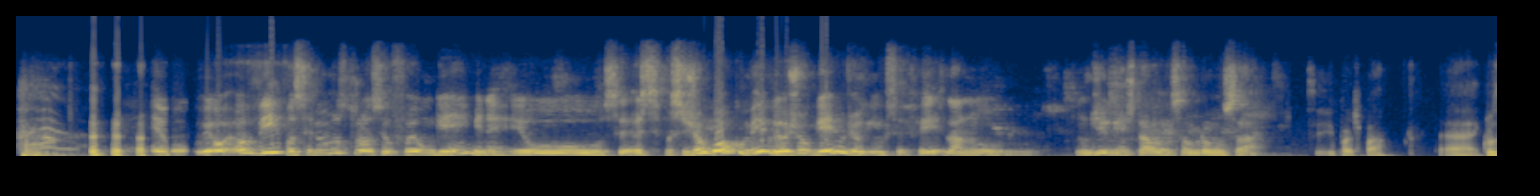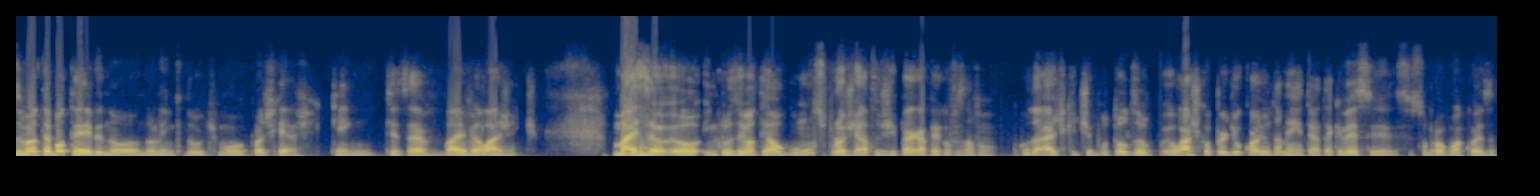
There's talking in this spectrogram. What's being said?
eu, eu, eu vi, você me mostrou, se foi um game, né? Eu, se, você jogou comigo, eu joguei o joguinho que você fez lá no um dia que a gente tava só pra almoçar. Sim, pode pá. É, inclusive eu até botei ele no, no link do último podcast. Quem quiser vai ver lá, gente. Mas eu, eu, inclusive, eu tenho alguns projetos de PHP que eu fiz na faculdade que, tipo, todos eu, eu acho que eu perdi o código também. Tem até que ver se, se sobrou alguma coisa.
